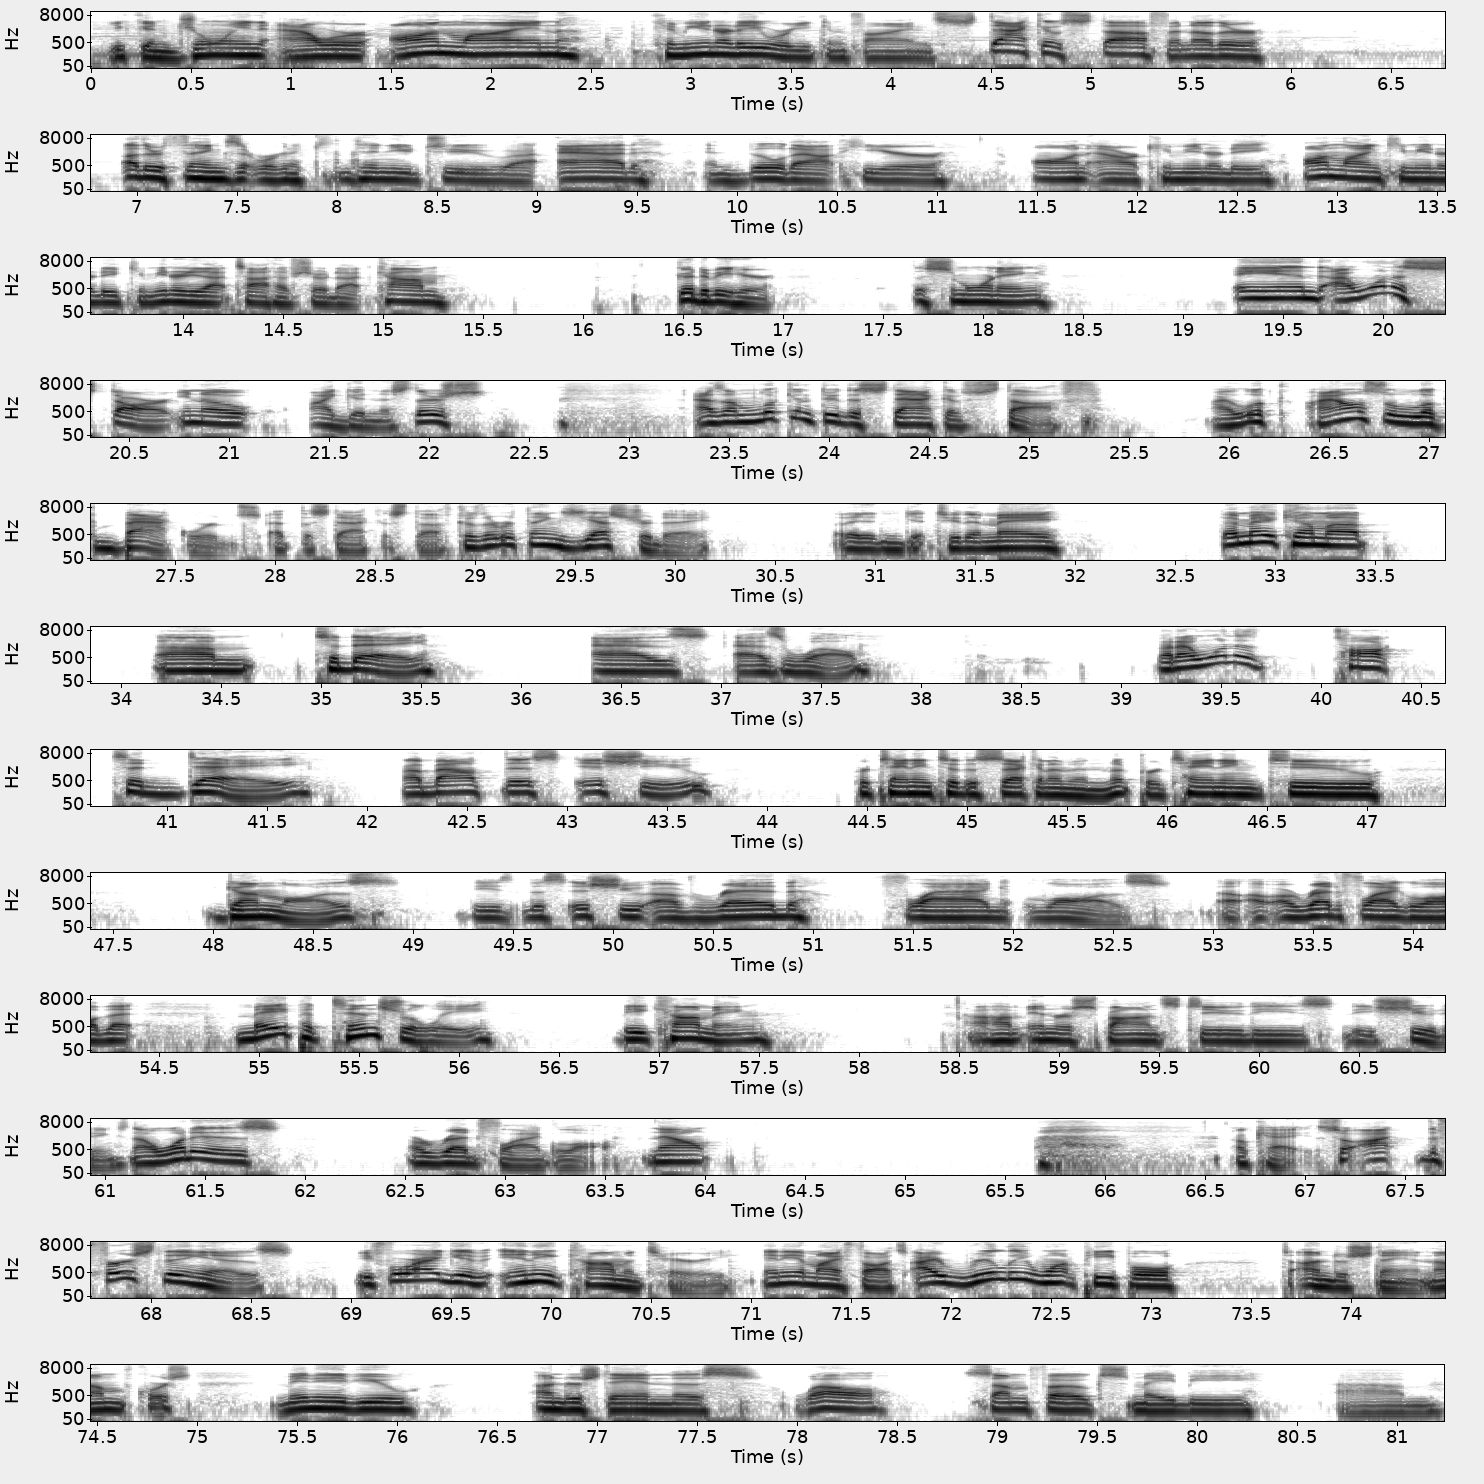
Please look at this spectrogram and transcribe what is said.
you can join our online community where you can find stack of stuff and other other things that we're going to continue to uh, add and build out here on our community, online community, community.toddhuffshow.com. Good to be here this morning. And I want to start, you know, my goodness, there's, as I'm looking through the stack of stuff, I look, I also look backwards at the stack of stuff because there were things yesterday that I didn't get to that may, that may come up um, today as as well. But I want to talk today about this issue pertaining to the Second Amendment, pertaining to gun laws, these this issue of red flag laws, a, a red flag law that may potentially be coming um, in response to these these shootings. Now, what is a red flag law? Now, Okay, so I the first thing is before I give any commentary, any of my thoughts, I really want people to understand. Now, of course, many of you understand this well. Some folks maybe um,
